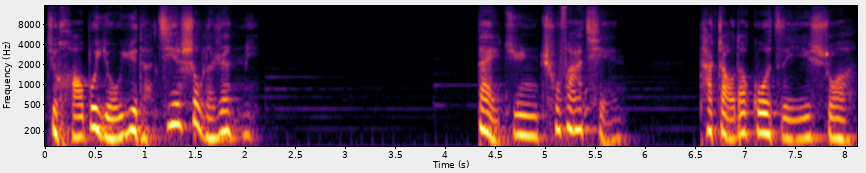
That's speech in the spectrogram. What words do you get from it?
就毫不犹豫的接受了任命。带军出发前，他找到郭子仪说：“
